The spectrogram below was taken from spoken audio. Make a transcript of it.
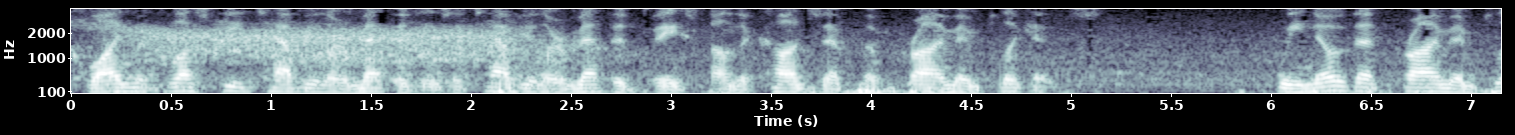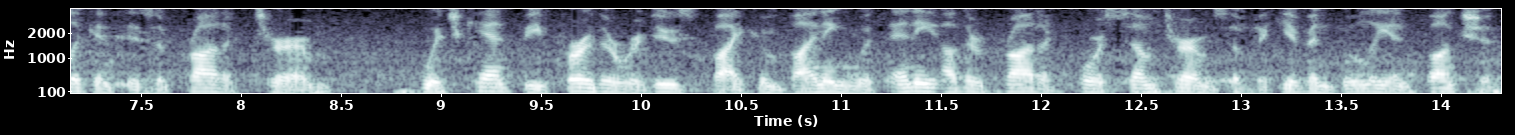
Quine-McCluskey tabular method is a tabular method based on the concept of prime implicants. We know that prime implicant is a product term, which can't be further reduced by combining with any other product or sum terms of the given Boolean function.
